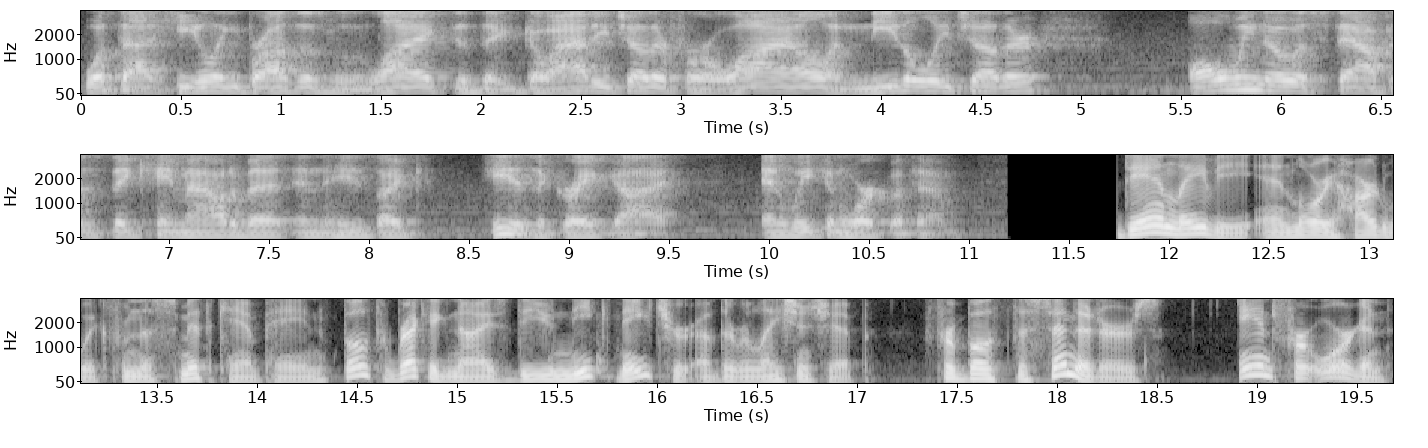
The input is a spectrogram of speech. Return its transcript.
what that healing process was like. Did they go at each other for a while and needle each other? All we know as staff is they came out of it, and he's like, he is a great guy, and we can work with him. Dan Levy and Lori Hardwick from the Smith campaign both recognized the unique nature of the relationship for both the senators and for Oregon.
